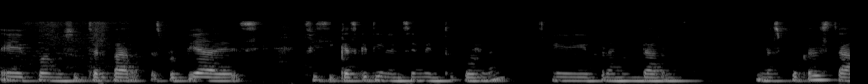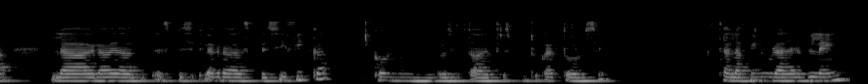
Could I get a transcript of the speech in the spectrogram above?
eh, podemos observar las propiedades físicas que tiene el cemento Portland. Eh, para nombrar unas pocas está la gravedad, la gravedad específica con un resultado de 3.14. Está la finura de Blaine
